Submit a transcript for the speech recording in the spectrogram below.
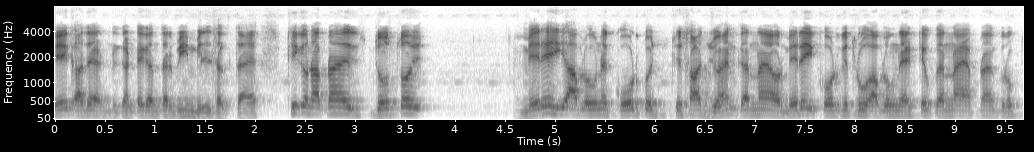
एक आधे घंटे के अंदर भी मिल सकता है। ठीक है ना अपना दोस्तों, मेरे ही आप लोगों ने कोड को के साथ ज्वाइन करना है, और मेरे ही कोड के थ्रू आप लोगों ने एक्टिव करना है, अपना ग्रुप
